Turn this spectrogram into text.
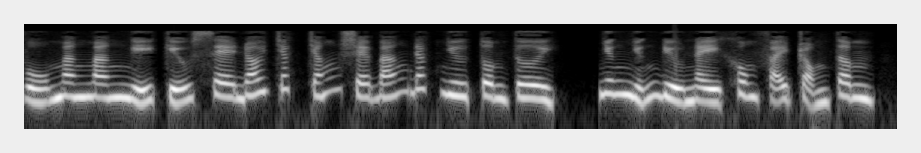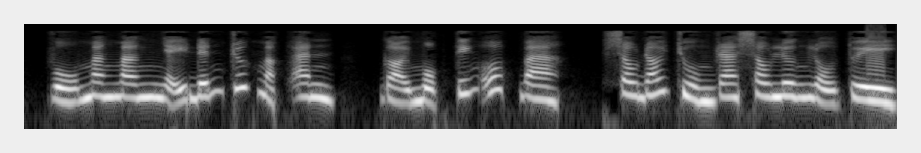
vụ mang mang nghĩ kiểu xe đó chắc chắn sẽ bán đắt như tôm tươi, nhưng những điều này không phải trọng tâm, vụ mang mang nhảy đến trước mặt anh, gọi một tiếng ốp ba, sau đó chuồn ra sau lưng lộ tùy,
